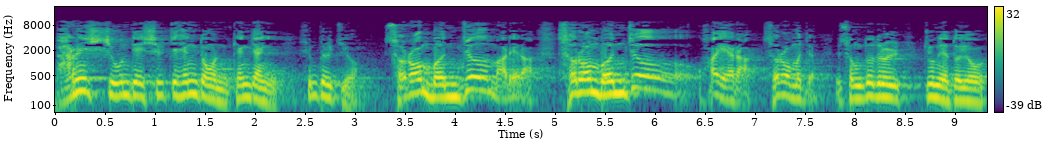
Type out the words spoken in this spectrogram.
말은 쉬운데 실제 행동은 굉장히 힘들지요. 서로 먼저 말해라. 서로 먼저 화해라. 서로 먼저. 성도들 중에도요,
